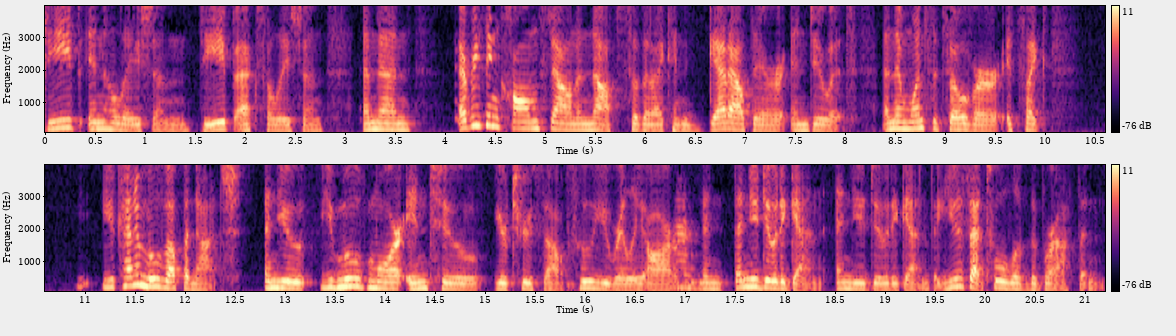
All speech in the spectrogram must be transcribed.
deep inhalation, deep exhalation, and then everything calms down enough so that I can get out there and do it. And then once it's over, it's like you kind of move up a notch and you you move more into your true self, who you really are. Mm-hmm. And then you do it again and you do it again. But use that tool of the breath and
